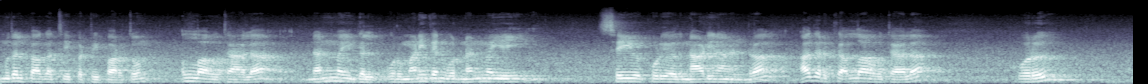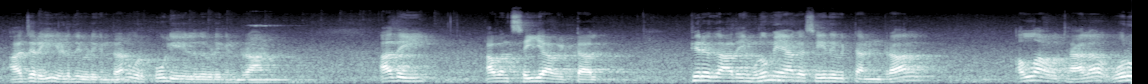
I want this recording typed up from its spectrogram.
முதல் பாகத்தை பற்றி பார்த்தோம் அல்லாஹு தாலா நன்மைகள் ஒரு மனிதன் ஒரு நன்மையை செய்யக்கூடிய நாடினான் என்றால் அதற்கு அல்லாஹு தாலா ஒரு அஜரை எழுதி விடுகின்றான் ஒரு கூலியை எழுதி விடுகின்றான் அதை அவன் செய்யாவிட்டால் பிறகு அதை முழுமையாக செய்துவிட்டான் என்றால் அல்லாஹு தாலா ஒரு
